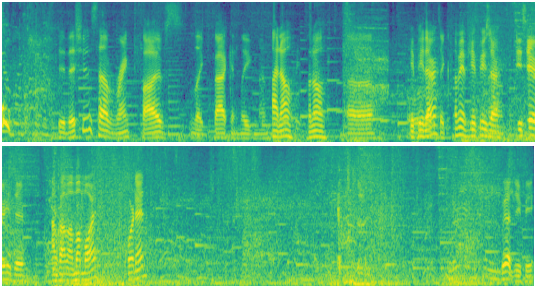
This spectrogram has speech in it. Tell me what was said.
kill. Dude, they should just have ranked 5s like back in league, man. I know. I know. Uh, GP there? take- Let me have GP's there. he's here, he's here. I'm coming. I'm on my way. Born in. We got GP.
